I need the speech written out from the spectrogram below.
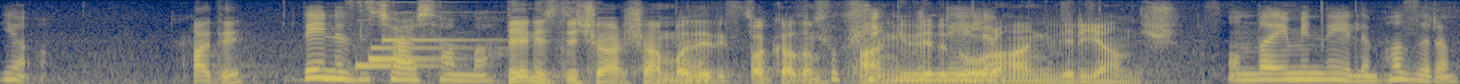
Ya Hadi. Denizli Çarşamba. Denizli Çarşamba Evet, dedik. çok- Bakalım çok hangileri doğru, değilim. hangileri yanlış. Onda emin değilim. Hazırım.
